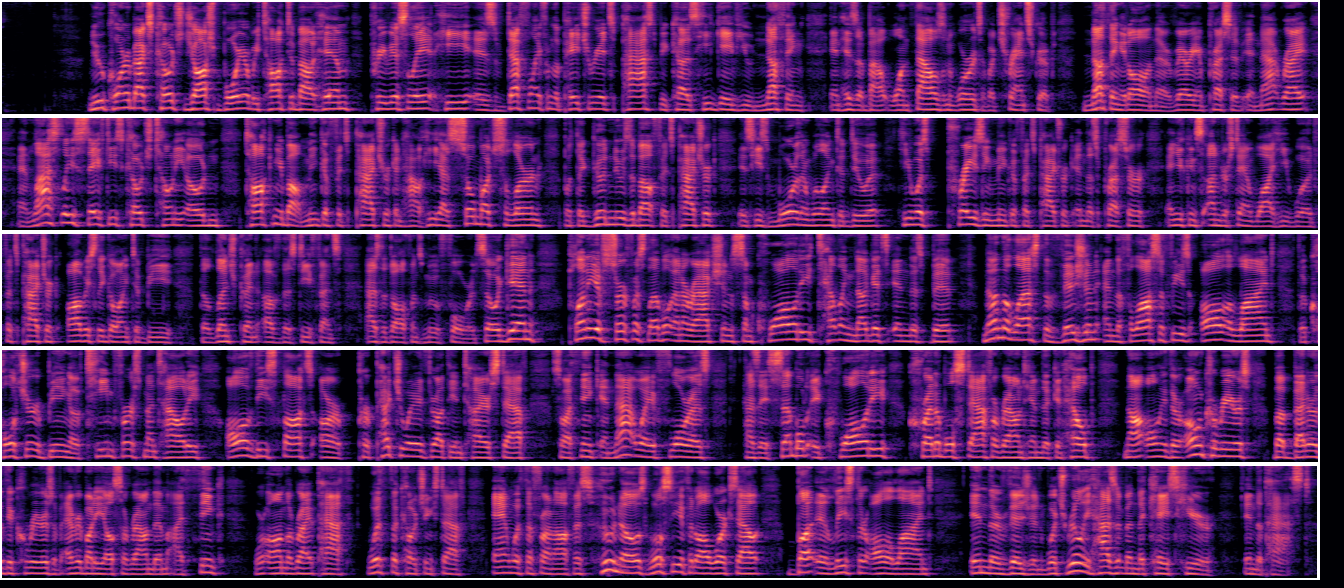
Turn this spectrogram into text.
New cornerbacks coach Josh Boyer, we talked about him previously. He is definitely from the Patriots past because he gave you nothing in his about 1,000 words of a transcript. Nothing at all in there. Very impressive in that right. And lastly, safeties coach Tony Oden talking about Minkah Fitzpatrick and how he has so much to learn. But the good news about Fitzpatrick is he's more than willing to do it. He was praising Minkah Fitzpatrick in this presser, and you can understand why he would. Fitzpatrick obviously going to be the linchpin of this defense as the Dolphins move forward. So, again, plenty of surface level interaction, some quality telling nuggets in this bit. Nonetheless, the vision and the philosophies all aligned, the culture being a team first mentality. All of these thoughts are perpetuated throughout the entire staff. So, I think in that way, Flores has assembled a quality, credible staff around him that can help not only their own careers, but better the careers of everybody else around them. I think we're on the right path with the coaching staff and with the front office. Who knows? We'll see if it all works out, but at least they're all aligned in their vision, which really hasn't been the case here in the past.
